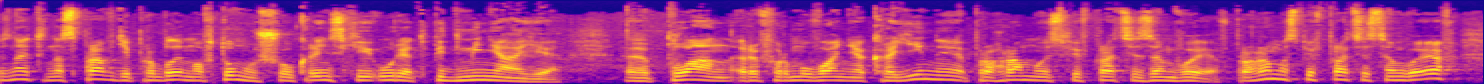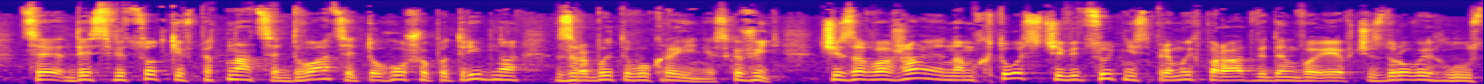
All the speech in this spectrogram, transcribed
Ви знаєте, насправді проблема в тому, що український уряд підміняє е, план реформування країни програмою співпраці з МВФ. Програма співпраці з МВФ це десь відсотків 15-20 того, що потрібно зробити в Україні. Скажіть, чи заважає нам хтось, чи відсутність прямих порад від МВФ, чи здоровий глузд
